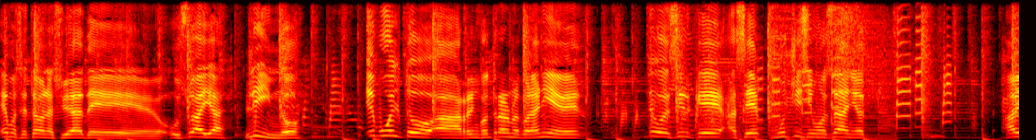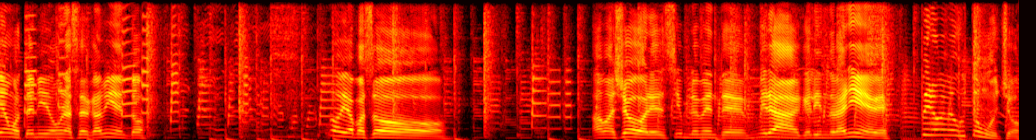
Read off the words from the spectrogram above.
hemos estado en la ciudad de Ushuaia, lindo. He vuelto a reencontrarme con la nieve. Debo decir que hace muchísimos años habíamos tenido un acercamiento. No había pasado a mayores, simplemente, mirá qué lindo la nieve pero me gustó mucho.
